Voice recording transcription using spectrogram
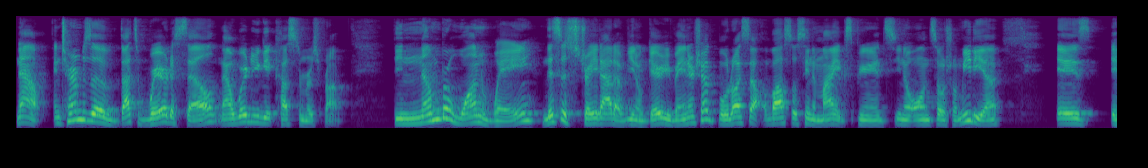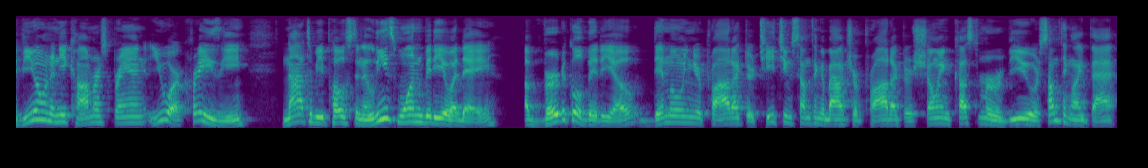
Now, in terms of that's where to sell, now where do you get customers from? The number one way, this is straight out of you know Gary Vaynerchuk, but what I've also seen in my experience, you know, on social media, is if you own an e-commerce brand, you are crazy not to be posting at least one video a day a vertical video demoing your product or teaching something about your product or showing customer review or something like that.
